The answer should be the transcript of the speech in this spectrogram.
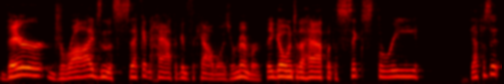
Their drives in the second half against the Cowboys. Remember, they go into the half with a 6 3 deficit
